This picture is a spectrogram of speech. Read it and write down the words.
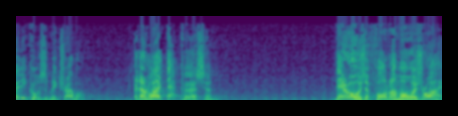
But he causes me trouble. I don't like that person. They're always at fault, I'm always right.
